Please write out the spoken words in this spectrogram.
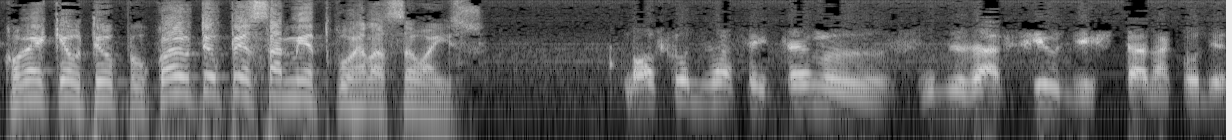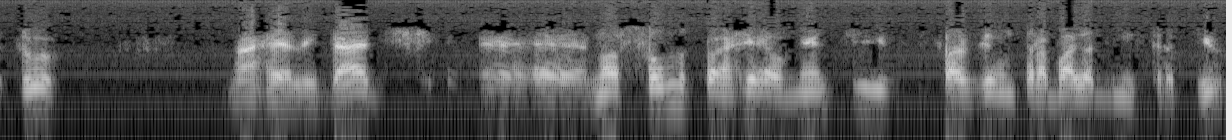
Como é que é o teu, qual é o teu pensamento com relação a isso? Nós, quando aceitamos o desafio de estar na Codetur, na realidade, é, nós fomos para realmente fazer um trabalho administrativo,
